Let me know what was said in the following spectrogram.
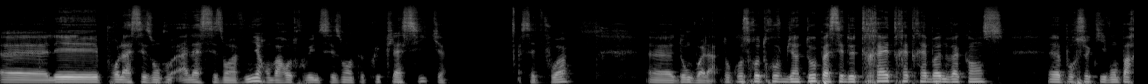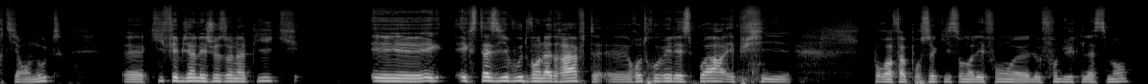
les, pour la saison, à la saison à venir. On va retrouver une saison un peu plus classique cette fois. donc voilà, donc on se retrouve bientôt. Passez de très très très bonnes vacances pour ceux qui vont partir en août. kiffez bien les Jeux Olympiques et extasiez-vous devant la draft, euh, retrouvez l'espoir et puis pour enfin pour ceux qui sont dans les fonds euh, le fond du classement.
